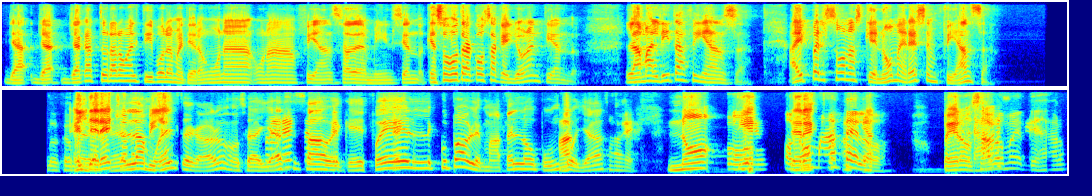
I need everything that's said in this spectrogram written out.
ya, ya, ya capturaron al tipo, le metieron una, una fianza de mil siendo, que eso es otra cosa que yo no entiendo. La maldita fianza. Hay personas que no merecen fianza. Lo que El derecho es a la muerte, cabrón. O sea, ya se sabe que fue el culpable, mátenlo, punto, Ah, ya. No O, tiene o no mátelo. Pero, Déjalo, ¿sabes? me- déjalo.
